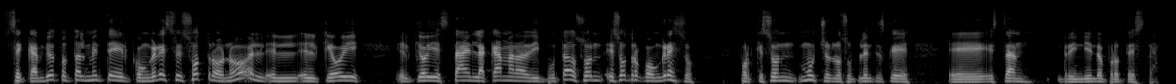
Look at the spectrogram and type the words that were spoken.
se cambió totalmente el Congreso, es otro, ¿no? El, que, hoy, el que hoy está en la Cámara de Diputados son, es otro Congreso, porque son muchos los suplentes que eh, están rindiendo protesta.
